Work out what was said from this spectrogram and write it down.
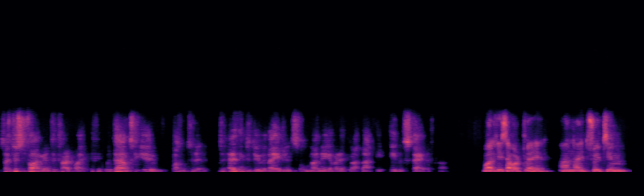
So just finally, to clarify, if it were down to you, wasn't to, anything to do with agents or money or anything like that, he, he would stay at the club. Well, he's our player, and I treat him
